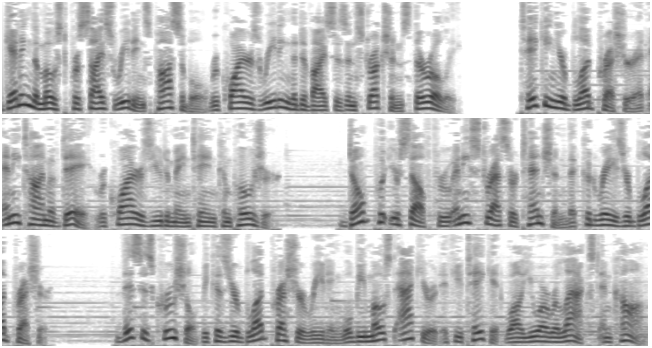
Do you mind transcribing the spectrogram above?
Getting the most precise readings possible requires reading the device's instructions thoroughly. Taking your blood pressure at any time of day requires you to maintain composure. Don't put yourself through any stress or tension that could raise your blood pressure. This is crucial because your blood pressure reading will be most accurate if you take it while you are relaxed and calm.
